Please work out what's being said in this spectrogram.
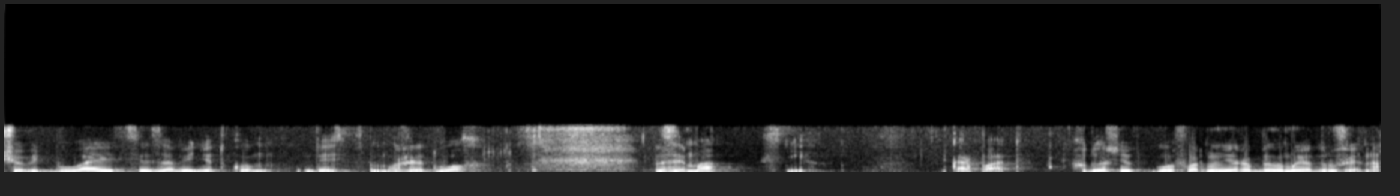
що відбувається за винятком десь, може, двох зима, сніг, Карпати. Художнє оформлення робила моя дружина.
